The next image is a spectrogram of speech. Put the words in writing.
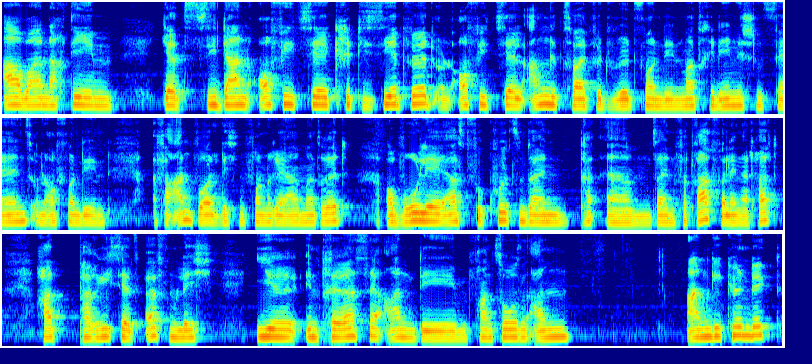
Aber nachdem jetzt sie dann offiziell kritisiert wird und offiziell angezweifelt wird von den madrilenischen Fans und auch von den Verantwortlichen von Real Madrid, obwohl er erst vor kurzem seinen, ähm, seinen Vertrag verlängert hat, hat Paris jetzt öffentlich ihr Interesse an dem Franzosen an, angekündigt.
